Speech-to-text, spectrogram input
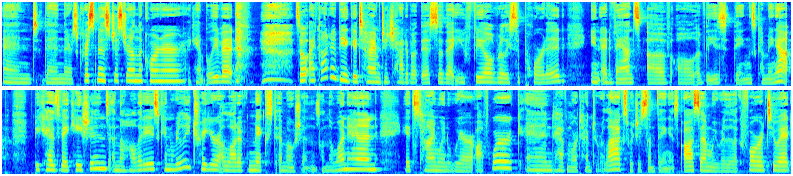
and then there's Christmas just around the corner. I can't believe it. so I thought it would be a good time to chat about this so that you feel really supported in advance of all of these things coming up. Because vacations and the holidays can really trigger a lot of mixed emotions. On the one hand, it's time when we're off work and have more time to relax, which is something is awesome. We really look forward to it.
